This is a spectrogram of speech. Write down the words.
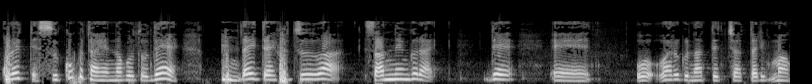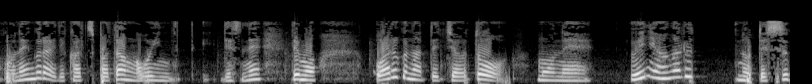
これってすっごく大変なことで、だいたい普通は3年ぐらいで、えー、悪くなってっちゃったり、まあ5年ぐらいで勝つパターンが多いんですね。でも、悪くなってっちゃうと、もうね、上に上がるのってすっ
